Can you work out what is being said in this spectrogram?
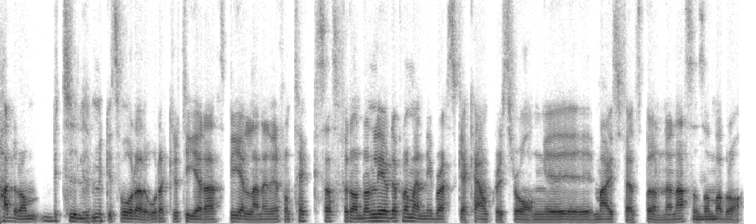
hade de betydligt mycket svårare att rekrytera spelarna från Texas. För de, de levde på de här Nebraska Country Strong eh, majsfältsbönderna som, mm. som var bra.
